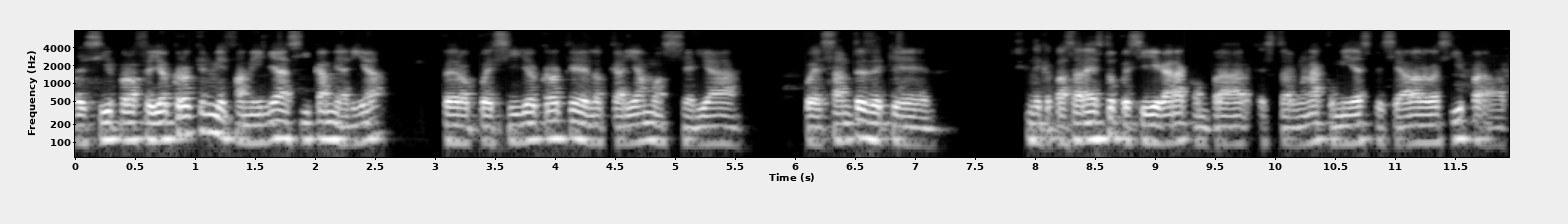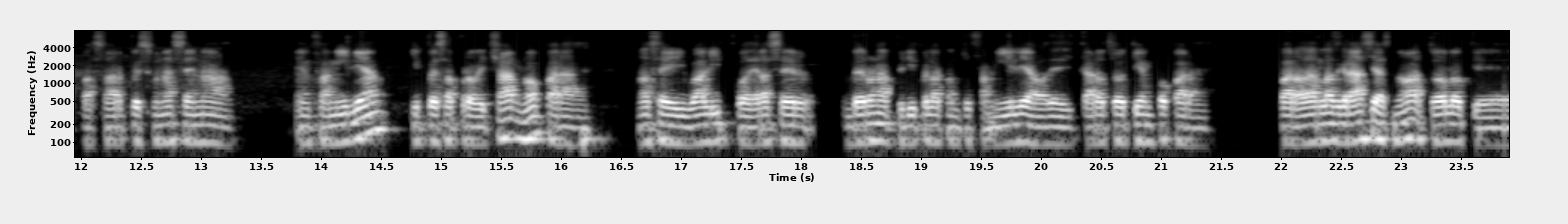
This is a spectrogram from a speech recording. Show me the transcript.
Pues sí, profe, yo creo que en mi familia sí cambiaría, pero pues sí, yo creo que lo que haríamos sería, pues antes de que, de que pasara esto, pues sí llegar a comprar esto, alguna comida especial, algo así, para pasar pues una cena en familia y pues aprovechar, ¿no? Para, no sé, igual y poder hacer, ver una película con tu familia o dedicar otro tiempo para, para dar las gracias, ¿no? A todo lo que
